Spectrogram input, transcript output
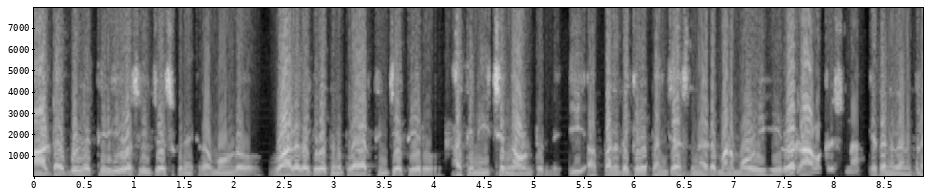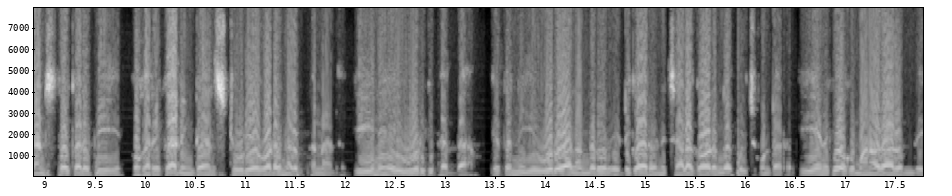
ఆ డబ్బుల్ని తిరిగి వసూలు చేసుకునే క్రమంలో వాళ్ళ దగ్గర ఇతను ప్రవర్తించే తీరు అతి నీచంగా ఉంటుంది. ఈ అప్పన్న దగ్గరే పనిచేస్తున్నాడు మన మూవీ హీరో రామకృష్ణ. ఇతను తన ఫ్రెండ్స్ తో కలిపి ఒక రికార్డింగ్ డాన్స్ స్టూడియో కూడా నడుపుతున్నాడు. ఈయన ఈ ఊరికి పెద్ద. ఇతన్ని ఈ ఊరు వాళ్ళందరూ రెడ్డి గారు అని చాలా గౌరవంగా పిలుచుకుంటారు. ఈయనకి ఒక మనవరాలు ఉంది.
